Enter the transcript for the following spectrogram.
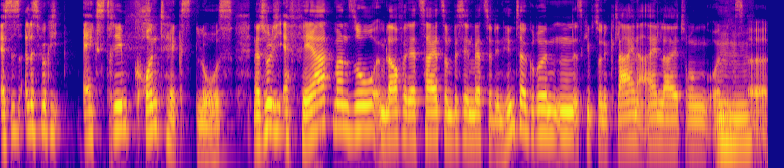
es ist alles wirklich extrem kontextlos. Natürlich erfährt man so im Laufe der Zeit so ein bisschen mehr zu den Hintergründen. Es gibt so eine kleine Einleitung und, mhm. äh,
